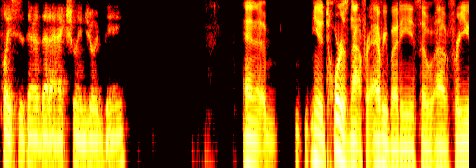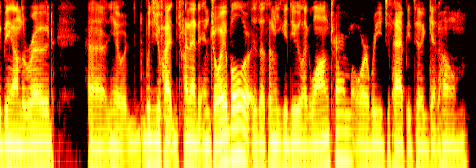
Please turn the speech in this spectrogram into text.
places there that I actually enjoyed being. And uh, you know, tour is not for everybody. So uh, for you being on the road, uh, you know, would you find, find that enjoyable, or is that something you could do like long term, or were you just happy to get home?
